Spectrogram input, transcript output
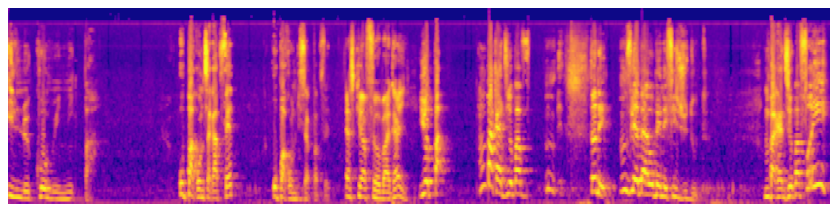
Il ne communique pas. Ou pas contre ça qu'a fait, ou pas contre qui ça qu'a fait. Est-ce qu'il a fait un bagage Yo pas, on pas dire pas, attendez, on voulait pas au bénéfice du doute. On pas dire pas fait.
